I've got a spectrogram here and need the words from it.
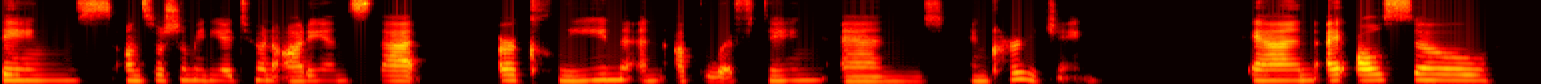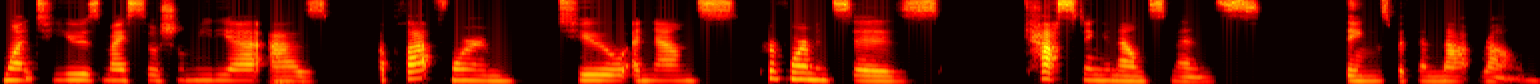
things on social media to an audience that are clean and uplifting and encouraging. And I also want to use my social media as a platform to announce performances, casting announcements, things within that realm.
